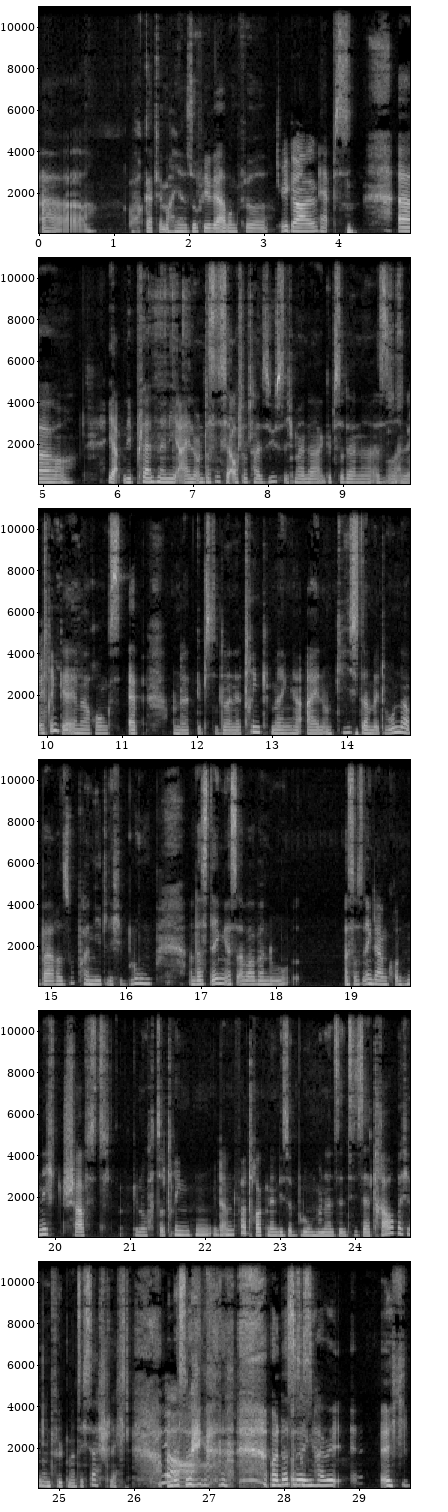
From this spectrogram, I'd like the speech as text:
äh, oh Gott, wir machen hier so viel Werbung für Egal. Apps. Äh, ja, die Plant Nanny ein und das ist ja auch total süß. Ich meine, da gibst du deine, es ist so eine Trinkerinnerungs-App und da gibst du deine Trinkmenge ein und gießt damit wunderbare, super niedliche Blumen. Und das Ding ist aber, wenn du es aus irgendeinem Grund nicht schaffst, genug zu trinken, dann vertrocknen diese Blumen und dann sind sie sehr traurig und dann fühlt man sich sehr schlecht. Ja. Und deswegen, und deswegen habe ich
